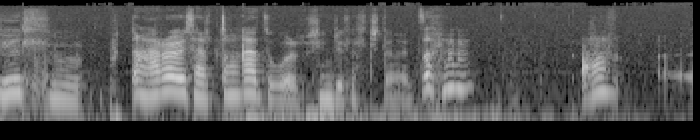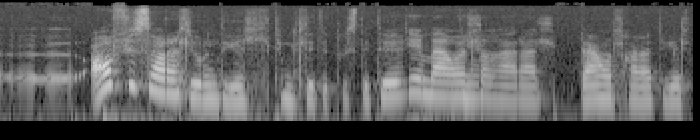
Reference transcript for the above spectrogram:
Тэгэл 12 саржангаа зүгээр шинжил болчтой гэсэн. оф офис ороод ер нь тэгэл тэмдэглээд байдаг үстэй тий. Тийм байгууллагаараа л Байгууллагаараа тэгэл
